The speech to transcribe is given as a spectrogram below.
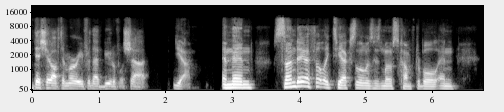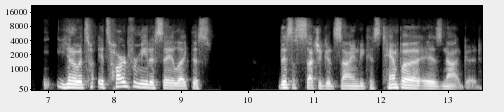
dish it off to Murray for that beautiful shot. yeah. And then Sunday, I felt like Tieksola was his most comfortable, and you know, it's it's hard for me to say like this. This is such a good sign because Tampa is not good.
